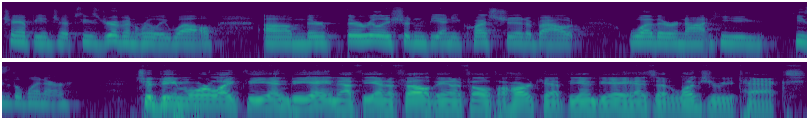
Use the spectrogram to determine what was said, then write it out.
championships. He's driven really well. Um, there there really shouldn't be any question about whether or not he he's the winner. Should be more like the NBA, not the NFL. The NFL with a hard cap. The NBA has that luxury tax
